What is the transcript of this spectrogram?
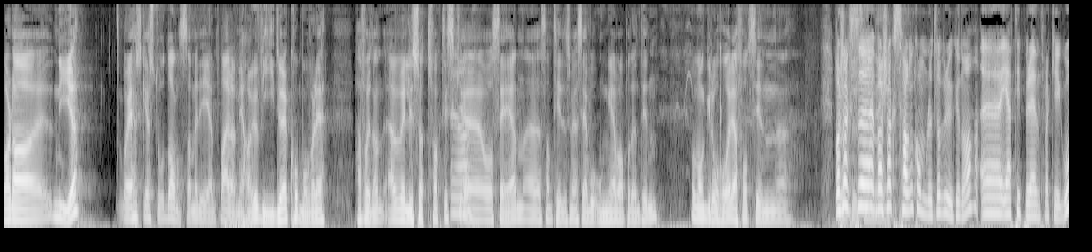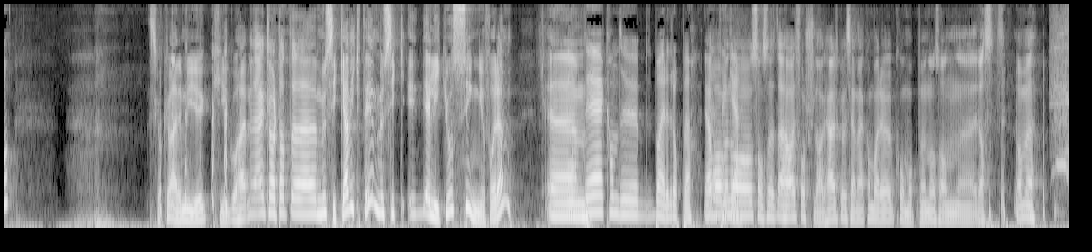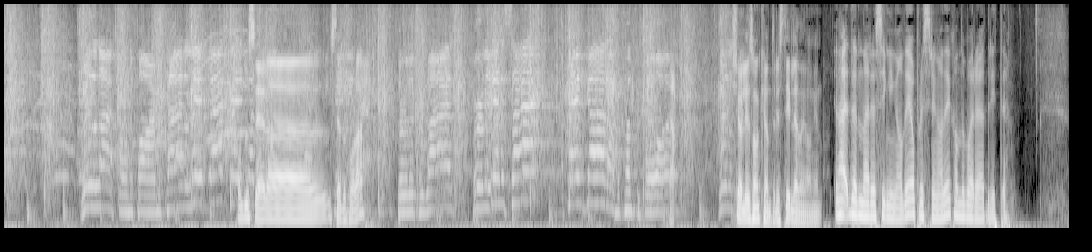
Var da nye. Og jeg husker jeg sto og dansa med de igjen på hver arm. Jeg har jo video, jeg kom over det. Her foran, Det er veldig søtt faktisk Ja. eh, å se igjen, eh, samtidig som jeg ser hvor ung jeg var på den tiden. Hvor mange grå hår jeg har fått siden eh, Hva slags, hva slags sang kommer du til å bruke nå? Eh, jeg tipper en fra Kygo. Det skal ikke være mye Kygo her. Men det er klart at uh, musikk er viktig. Musikk, Jeg liker jo å synge for dem. Ja, Um, det kan du bare droppe. Ja, hva med jeg. noe sånn som dette? Jeg har et forslag her. Skal vi se om jeg kan bare komme opp med noe sånn uh, raskt. Hva med Well, life on the farm Om du ser det, ser det for deg? Ja. Kjør litt sånn countrystil denne gangen. Nei, den der synginga di og plystringa di kan du bare drite i.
